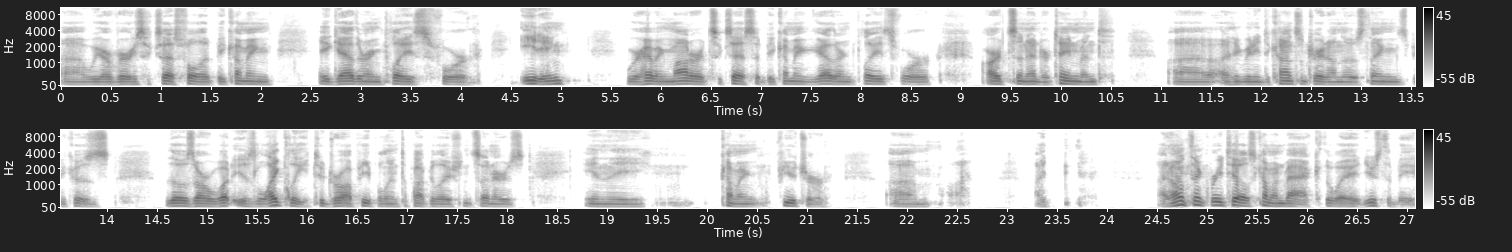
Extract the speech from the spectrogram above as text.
Uh, we are very successful at becoming a gathering place for eating. We're having moderate success at becoming a gathering place for arts and entertainment. Uh, I think we need to concentrate on those things because those are what is likely to draw people into population centers in the coming future. Um, I, I don't think retail's coming back the way it used to be.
